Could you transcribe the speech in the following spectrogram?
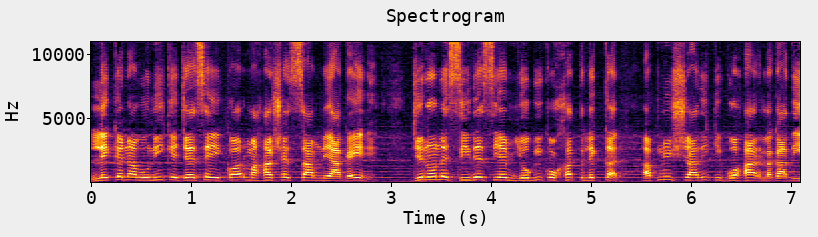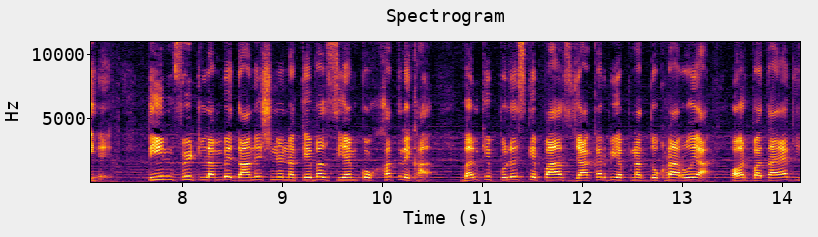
लेकिन अब उन्हीं के जैसे एक और महाशय सामने आ गए हैं, जिन्होंने सीधे सीएम योगी को खत लिखकर अपनी शादी की गुहार लगा दी है। तीन फीट लंबे दानिश ने न केवल सीएम को खत लिखा, बल्कि पुलिस के पास जाकर भी अपना दुखड़ा रोया और बताया कि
